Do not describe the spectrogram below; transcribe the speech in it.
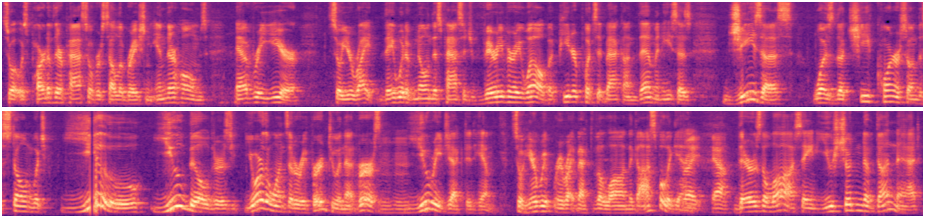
So it was part of their Passover celebration in their homes every year. So you're right. They would have known this passage very, very well, but Peter puts it back on them and he says, Jesus was the chief cornerstone, the stone which you, you builders, you're the ones that are referred to in that verse, Mhm. you rejected him. So here we, we're right back to the law and the gospel again. Right, yeah. There's the law saying you shouldn't have done that.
